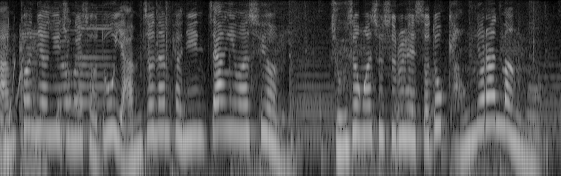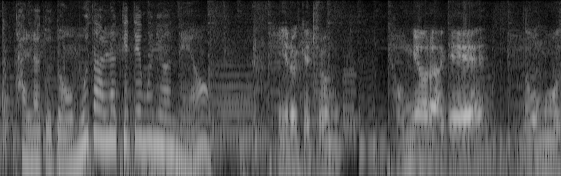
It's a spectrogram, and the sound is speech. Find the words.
암컷 양이 중에서도 얌전한 편인 짱이와 수염이 중성화 수술을 했어도 격렬한 망무 달라도 너무 달랐기 때문이었네요. 이렇게 좀 격렬하게 너무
